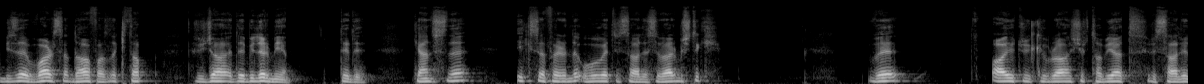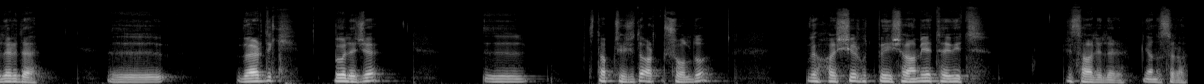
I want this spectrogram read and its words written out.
bize varsa daha fazla kitap rica edebilir miyim dedi. Kendisine ilk seferinde Uhuvvet Risalesi vermiştik. Ve Ayetül Kübra, Haşir Tabiat Risaleleri de e, verdik. Böylece e, kitap çeşidi artmış oldu. Ve Haşir Hutbe-i Şamiye Tevhid Risaleleri yanı sıra.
